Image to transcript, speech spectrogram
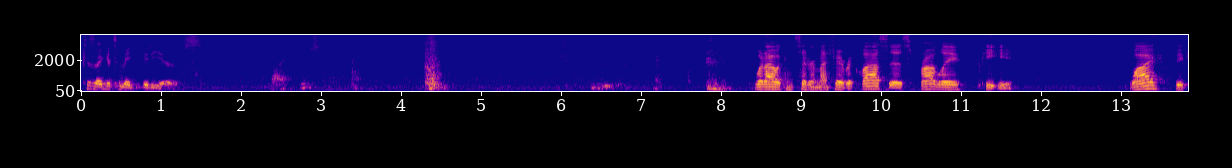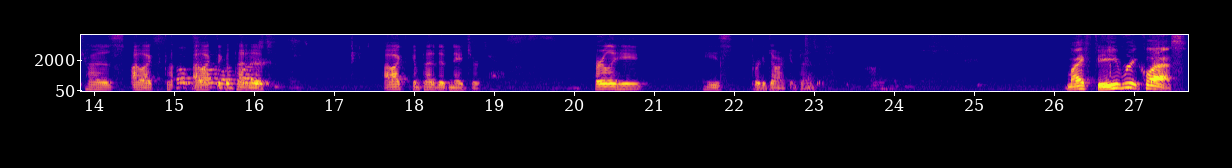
because I get to make videos. What I would consider my favorite class is probably PE. Why? Because I like the oh, I like the competitive I like the competitive nature. Hurley, he, he's pretty darn competitive. My favorite class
